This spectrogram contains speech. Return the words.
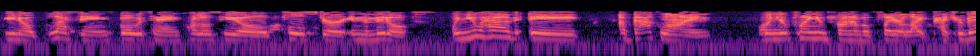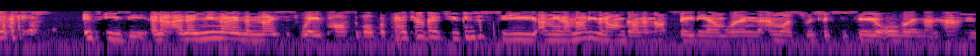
you know, Blessings, Boateng, Carlos Gil, Polster in the middle, when you have a a back line, when you're playing in front of a player like Petrovic, it's easy. And I, and I mean that in the nicest way possible. But Petrovic, you can just see, I mean, I'm not even on ground. I'm not stadium. We're in the MLS 360 studio over in Manhattan.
